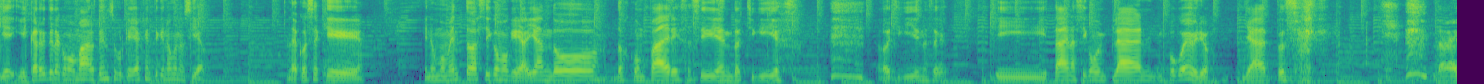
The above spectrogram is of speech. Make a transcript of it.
y, el carrete era como más denso porque había gente que no conocía. La cosa es que en un momento así como que habían dos, dos compadres, así bien, dos chiquillos, o chiquillos, no sé, y estaban así como en plan un poco ebrios, ya, entonces... la.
